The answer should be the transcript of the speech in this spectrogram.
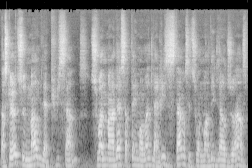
Parce que là, tu demandes de la puissance, tu vas demander à certains moments de la résistance et tu vas demander de l'endurance.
